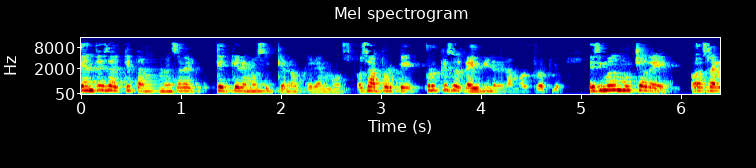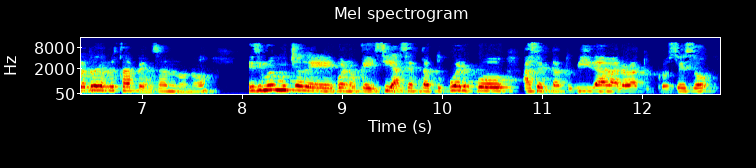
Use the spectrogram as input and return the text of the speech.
que antes hay que también saber qué queremos y qué no queremos. O sea, porque creo que eso de ahí viene el amor propio. Decimos mucho de, o sea, el otro día lo estaba pensando, ¿no? Decimos mucho de, bueno, que sí, acepta tu cuerpo, acepta tu vida, valora tu proceso,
